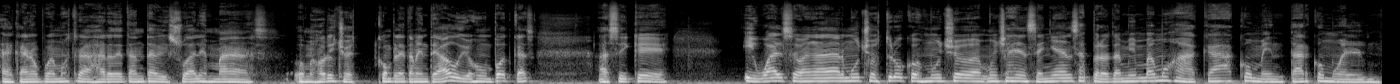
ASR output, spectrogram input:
Acá no podemos trabajar de tantas visuales más, o mejor dicho, es completamente audio, es un podcast. Así que igual se van a dar muchos trucos, muchas enseñanzas, pero también vamos acá a comentar como el,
